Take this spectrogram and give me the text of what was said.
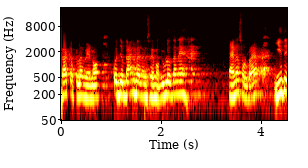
பேக்கப்லாம் வேணும் கொஞ்சம் பேங்க் பேலன்ஸ் வேணும் இவ்வளவு தானே நான் என்ன சொல்றேன்? இது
